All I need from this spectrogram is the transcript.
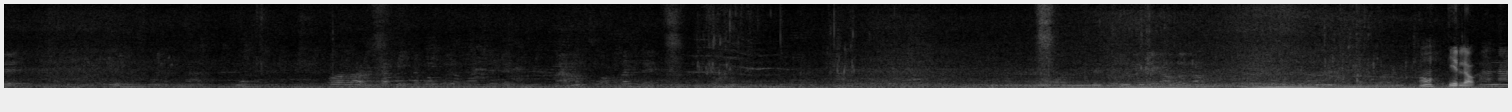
โอ้ติดแล้วน้าหน้า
